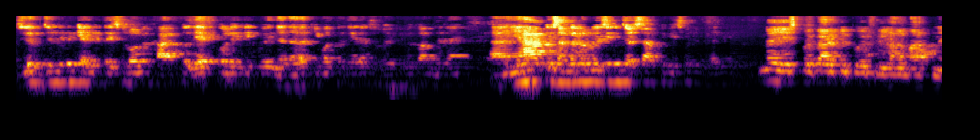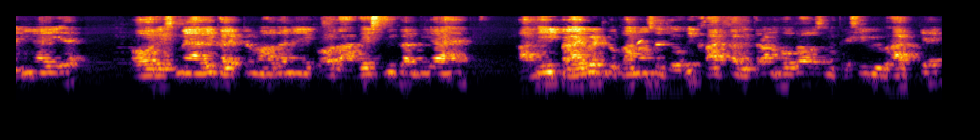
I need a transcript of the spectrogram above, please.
ज़िले के अन्य तहसीलों में खाद को रेट को लेकर कोई ज़्यादा कीमत दे रहे हैं सोसाइटी में कम दे रहे हैं यहाँ आपके संगठन में चर्चा आपके बीच में नहीं इस प्रकार की कोई फ़िलहाल बात नहीं आई है। और इसमें अभी कलेक्टर महोदय ने एक और आदेश भी कर दिया है। अभी प्राइवेट दुकानों से जो भी खाद का वितरण होगा उसमें कृषि विभाग के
